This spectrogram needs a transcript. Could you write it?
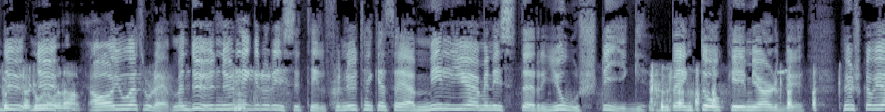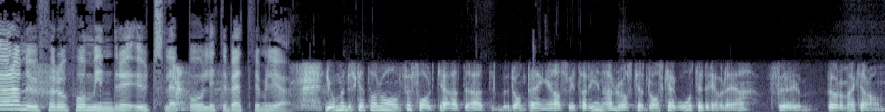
du, Förstår nu, ja, jo, jag tror det. Men du, nu ligger du risigt till. För nu tänker jag säga miljöminister Jorstig, Bengt-Åke i Mjölby. Hur ska vi göra nu för att få mindre utsläpp och lite bättre miljö? Jo, men du ska tala om för folk att, att de pengarna som vi tar in här, de ska, de ska gå till det och det. Öronmärka dem.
